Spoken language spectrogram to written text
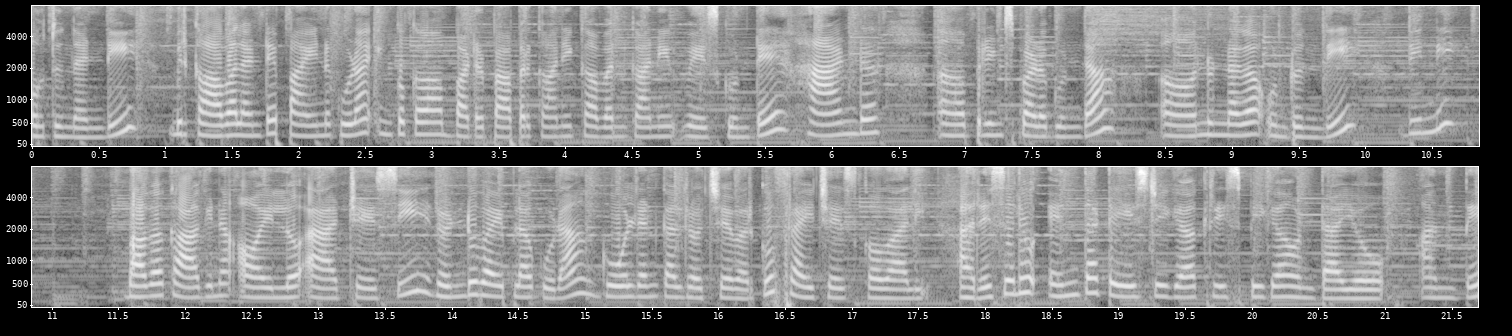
అవుతుందండి. మీరు కావాలంటే పైన కూడా ఇంకొక బటర్ పేపర్ కానీ కవర్ కానీ వేసుకుంటే హ్యాండ్ ప్రింట్స్ పడకుండా నున్నగా ఉంటుంది. దీన్ని బాగా కాగిన ఆయిల్లో యాడ్ చేసి రెండు వైపులా కూడా గోల్డెన్ కలర్ వచ్చే వరకు ఫ్రై చేసుకోవాలి. అరిసెలు ఎంత టేస్టీగా క్రిస్పీగా ఉంటాయో అంతే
